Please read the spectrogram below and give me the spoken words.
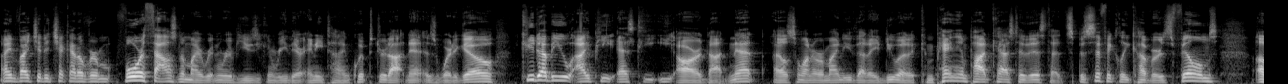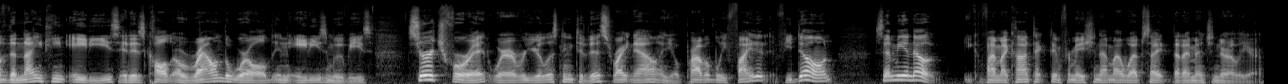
I invite you to check out over 4,000 of my written reviews. You can read there anytime. Qwipster.net is where to go. QWIPSTER.net. I also want to remind you that I do a companion podcast to this that specifically covers films of the 1980s. It is called Around the World in 80s Movies. Search for it wherever you're listening to this right now, and you'll probably find it. If you don't, send me a note you can find my contact information at my website that I mentioned earlier.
